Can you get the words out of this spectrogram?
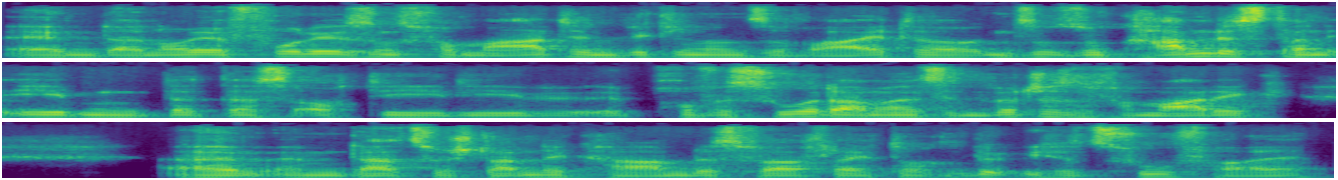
ähm, da neue Vorlesungsformate entwickeln und so weiter. Und so, so kam das dann eben, dass, dass auch die, die Professur damals in Wirtschaftsinformatik ähm, ähm, da zustande kam. Das war vielleicht auch ein glücklicher Zufall.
